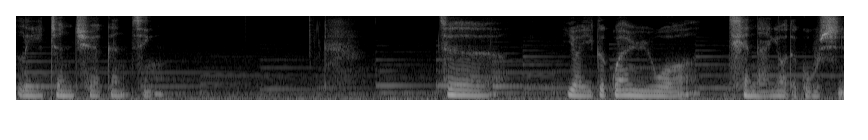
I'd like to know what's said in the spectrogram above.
离正确更近。这有一个关于我前男友的故事，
